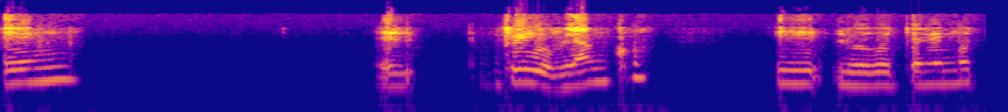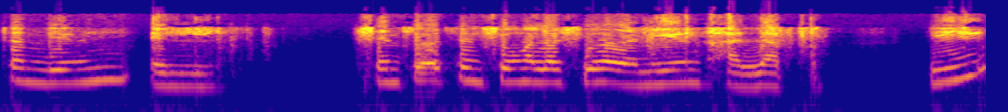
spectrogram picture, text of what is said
en el Río Blanco. Y luego tenemos también el Centro de Atención a la Ciudadanía en Jalapa. Y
